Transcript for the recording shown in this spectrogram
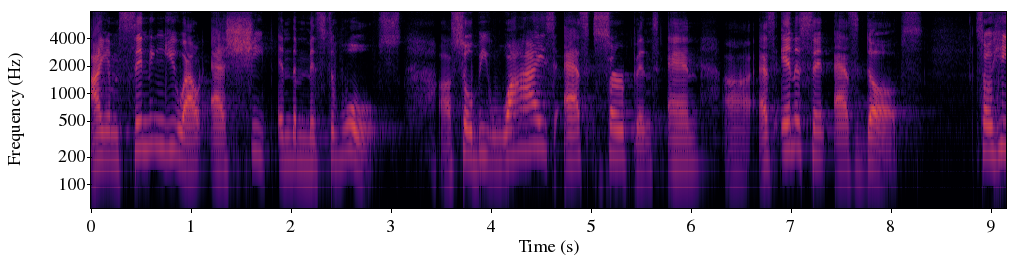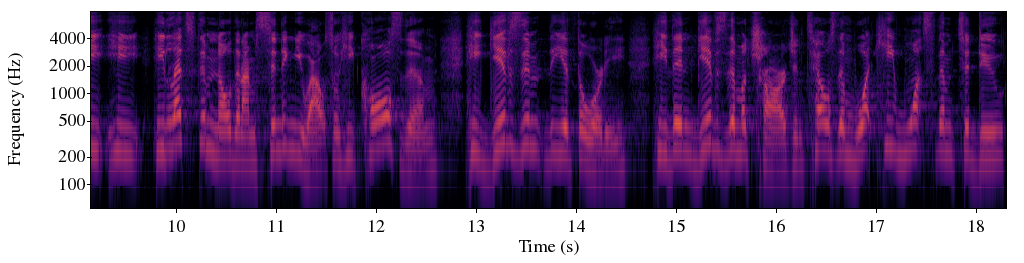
I am sending you out as sheep in the midst of wolves. Uh, so be wise as serpents and uh, as innocent as doves. So he, he, he lets them know that I'm sending you out. So he calls them, he gives them the authority, he then gives them a charge and tells them what he wants them to do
